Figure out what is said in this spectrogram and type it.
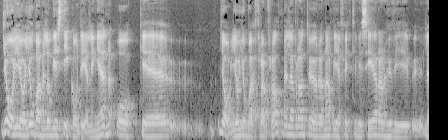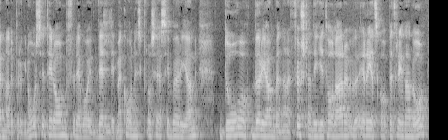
Ja, jag jobbar med logistikavdelningen och eh, ja, jag jobbar framförallt med leverantörerna. Vi effektiviserar hur vi lämnade prognoser till dem för det var en väldigt mekanisk process i början. Då började jag använda det första digitala redskapet redan då.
